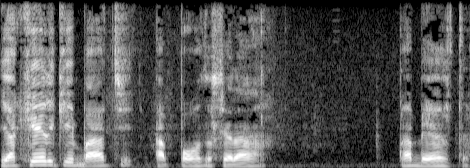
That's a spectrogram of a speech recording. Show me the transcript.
e aquele que bate, a porta será aberta.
